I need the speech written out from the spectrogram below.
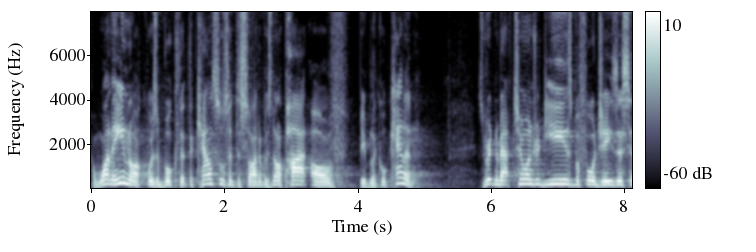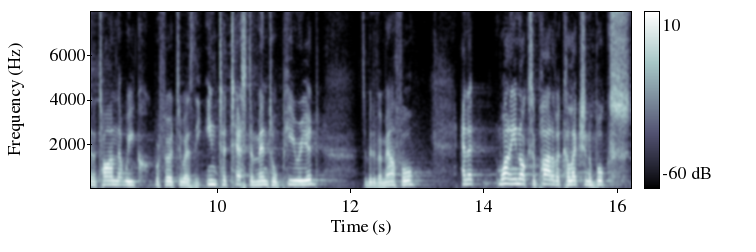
And 1 Enoch was a book that the councils had decided was not a part of biblical canon. It was written about 200 years before Jesus in a time that we refer to as the intertestamental period. It's a bit of a mouthful. And it, 1 Enoch's a part of a collection of books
